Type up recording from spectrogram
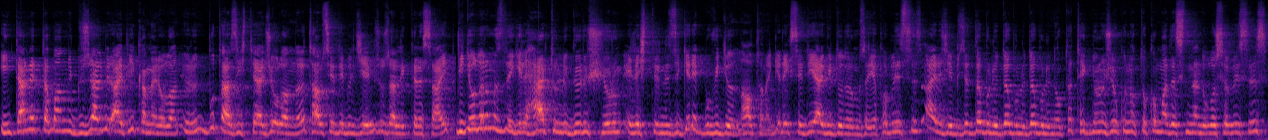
İnternet tabanlı güzel bir IP kamera olan ürün bu tarz ihtiyacı olanlara tavsiye edebileceğimiz özelliklere sahip. Videolarımızla ilgili her türlü görüş, yorum, eleştirinizi gerek bu videonun altına gerekse diğer videolarımıza yapabilirsiniz. Ayrıca bize www.teknolojioku.com adresinden de ulaşabilirsiniz.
